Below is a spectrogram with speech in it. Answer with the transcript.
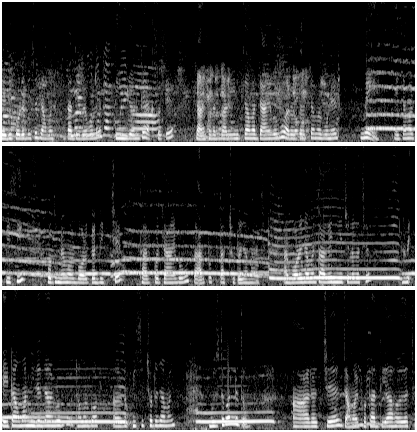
রেডি করে দিয়েছে জামাই ফোঁটা দেবে বলে তিনজনকে একসাথে জামাই ফোঁটা দেবে আর এই হচ্ছে আমার জামাইবাবু আর ওটা হচ্ছে আমার বোনের মেয়ে। এই যে আমার পিসি, প্রথমে আমার বরকে দিচ্ছে, তারপর জামাইবাবু, তারপর তার ছোট জামাই আছে। আর বড় জামাই তো আগেই নিয়ে চলে গেছে। আর এইটা আমার নিজের জামাইবাবু, এটা আমার বর, আর ওটা পিসির ছোট জামাই। বুঝতে পারলে তো? আর হচ্ছে জামাই ফোঁটা দেওয়া হয়ে গেছে,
